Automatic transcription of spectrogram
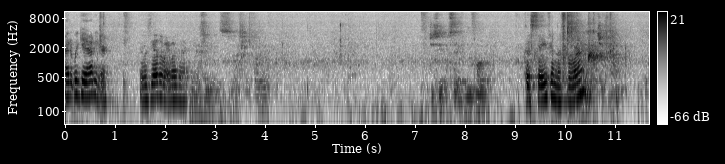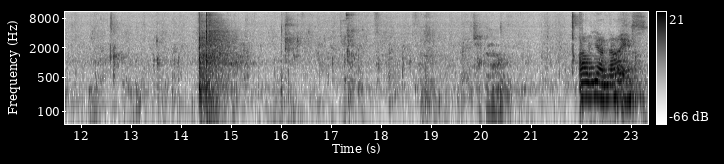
How did we get out of here? It was the other way, wasn't it? Yeah, I think it's. uh. Did you see the safe in the phone? The safe in the floor? Check that out. Oh, yeah, nice.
